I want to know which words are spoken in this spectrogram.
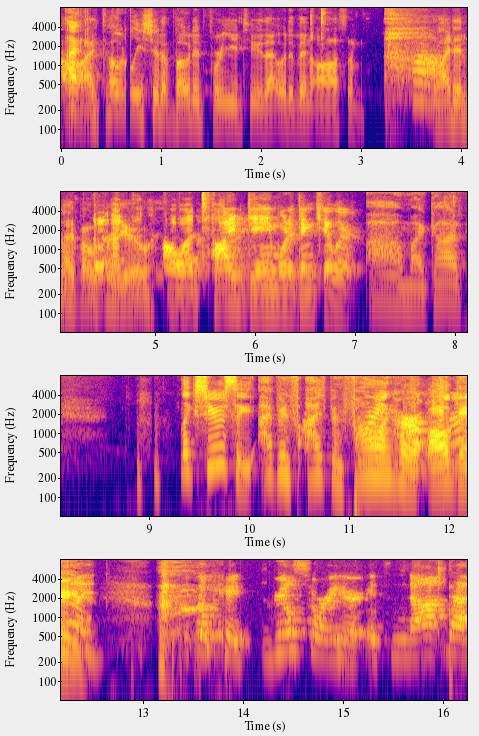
oh, I, I totally should have voted for you too. That would have been awesome. Oh, Why didn't I vote for you? Oh, a tied game would have been killer. oh my god. Like seriously, I've been I've been following Right, her Rob, all game. that it's okay. Real story here. It's not that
